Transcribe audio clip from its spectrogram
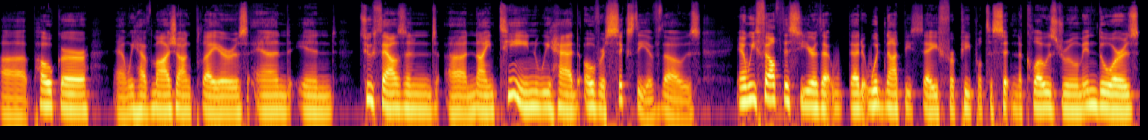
uh, poker and we have mahjong players. And in 2019, we had over 60 of those. And we felt this year that that it would not be safe for people to sit in a closed room indoors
